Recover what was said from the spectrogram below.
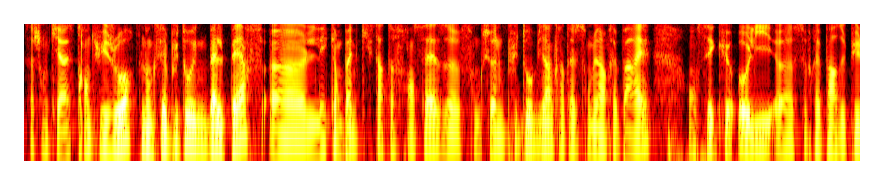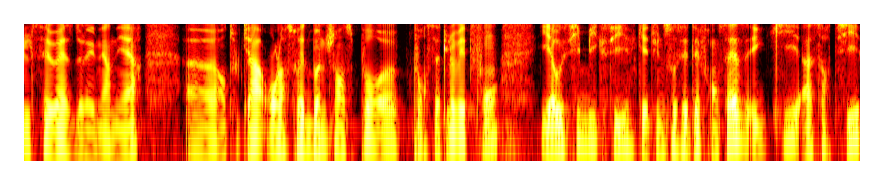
sachant qu'il reste 38 jours. Donc c'est plutôt une belle perf. Euh, les campagnes Kickstarter françaises euh, fonctionnent plutôt bien quand elles sont bien préparées. On sait que Oli euh, se prépare depuis le CES de l'année dernière. en tout cas, on leur souhaite bonne chance pour, pour cette levée de fonds. Il y a aussi Bixi, qui est une société française et qui a sorti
